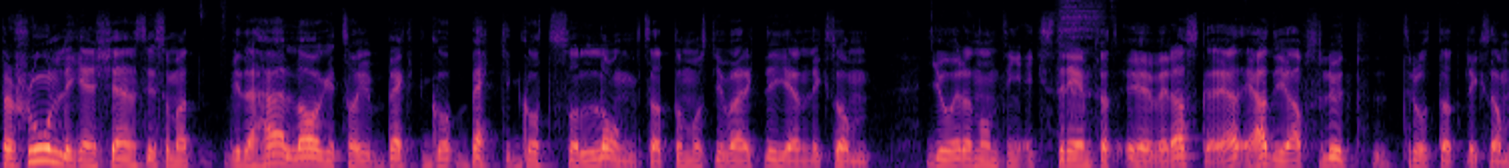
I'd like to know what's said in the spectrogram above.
Personligen känns det som att vid det här laget så har ju Beck, Beck gått så långt så att de måste ju verkligen liksom göra någonting extremt för att överraska. Jag, jag hade ju absolut trott att liksom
